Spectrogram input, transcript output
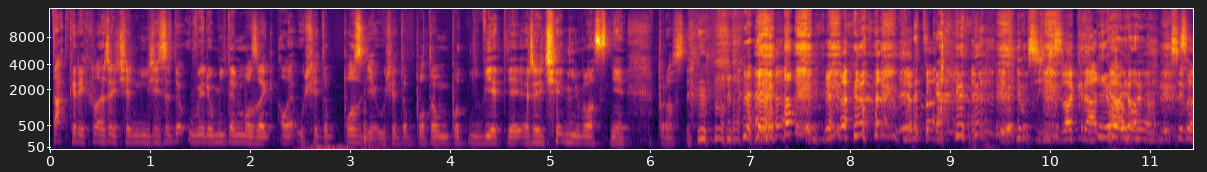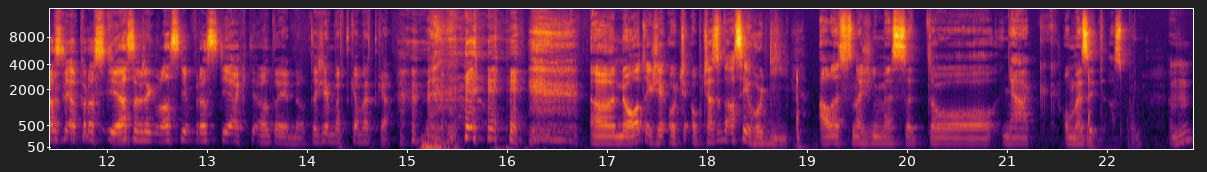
tak rychle řečený, že se to uvědomí ten mozek, ale už je to pozdě, už je to potom po té větě řečený vlastně prostě. Mrtka. Musíš říct dvakrát, jo, jo, jo. Tak si vlastně a prostě. Já jsem řekl vlastně prostě a chtěl, no to je jedno. Takže mrtka, mrtka. uh, no, takže občas se to asi hodí, ale snažíme se to nějak omezit aspoň. Mm-hmm.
